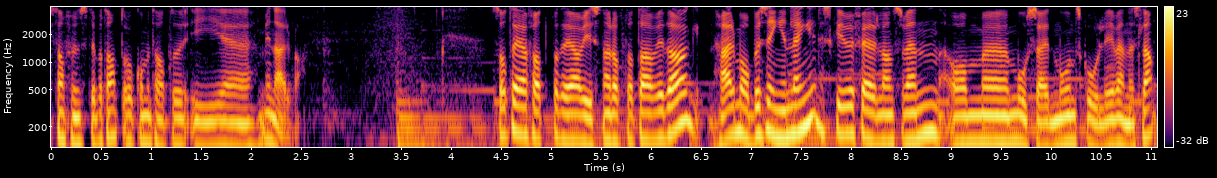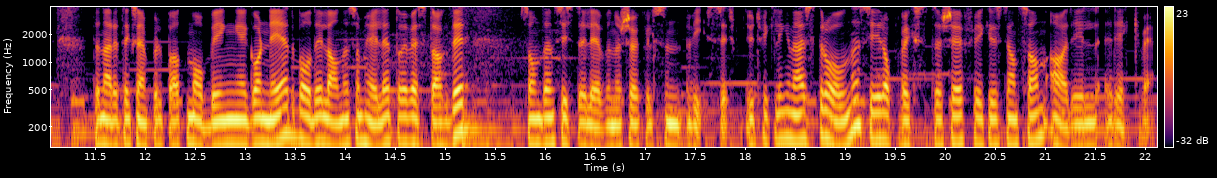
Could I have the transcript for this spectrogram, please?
samfunnsdebattant og kommentator i eh, Minerva. Så tar jeg fatt på det avisen er opptatt av i dag. Her mobbes ingen lenger, skriver Federlandsvennen om eh, Moseidmoen skole i Vennesla. Den er et eksempel på at mobbing går ned både i landet som helhet og i Vest-Agder, som den siste elevundersøkelsen viser. Utviklingen er strålende, sier oppvekstsjef i Kristiansand, Arild Rekve.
